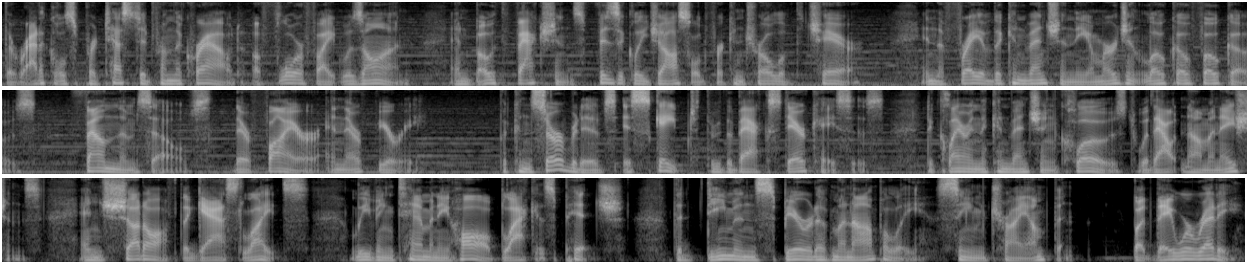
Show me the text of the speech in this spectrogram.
The radicals protested from the crowd, a floor fight was on, and both factions physically jostled for control of the chair. In the fray of the convention, the emergent Locofocos found themselves, their fire and their fury. The conservatives escaped through the back staircases, declaring the convention closed without nominations, and shut off the gas lights, leaving Tammany Hall black as pitch. The demon spirit of monopoly seemed triumphant. But they were ready.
